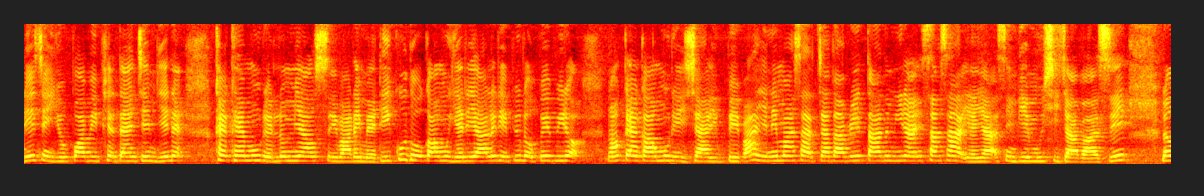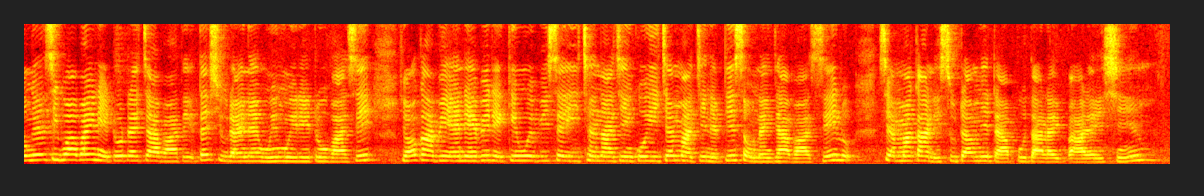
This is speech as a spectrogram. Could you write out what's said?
နေ့စဉ်ယူပွားပြီးဖြတ်တန်းခြင်းပြင်းနဲ့ခက်ခဲမှုတွေလွတ်မြောက်စေပါလိမ့်မယ်ဒီကုသိုလ်ကောင်းမှုရတရားလေးတွေပြုလုပ်ပေးပြီးတော့နော်ကံကောင်းမှုတွေယာယူပေးပါယနေ့မှစကြာတာပရိသားသမီးတိုင်းဆဆရရအစဉ်ပြေမှုရှိကြပါစေလုပ်ငန်းစီးပွားပိုင်းတွေတိုးတက်ကြပါသည်အသက်ရှူတိုင်းနဲ့ဝင်ငွေတွေတိုးပါစေယောဂပင်အနေပေးတွေကင်းဝေးပြီးစိတ်ဤချမ်းသာခြင်းကိုယ်ဤကျန်းမာခြင်းနဲ့ပြည့်စုံနိုင်ကြပါစေလို့ဆရာမကနေဆုတောင်းမေတ္တာပို့သလိုက်ပါတယ်ရှင်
